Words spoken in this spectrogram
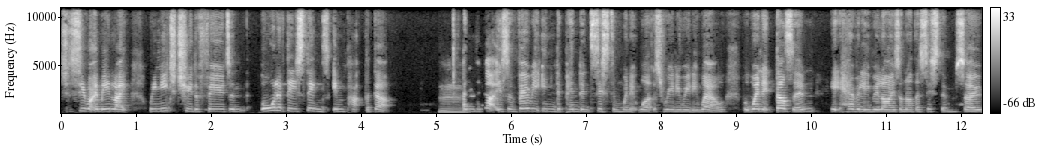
do you see what i mean like we need to chew the foods and all of these things impact the gut Mm. and the gut is a very independent system when it works really really well but when it doesn't it heavily relies on other systems so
